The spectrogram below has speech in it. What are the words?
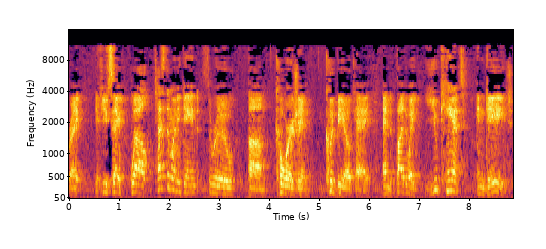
right? If you say, well, testimony gained through um, coercion could be okay, and by the way, you can't engage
